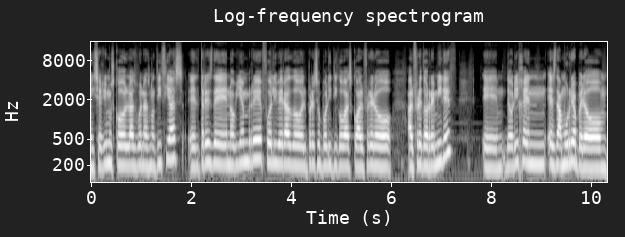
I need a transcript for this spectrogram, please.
Y seguimos con las buenas noticias. El 3 de noviembre fue liberado el preso político vasco Alfredo, Remírez. Eh, de origen es de Amurrio, pero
